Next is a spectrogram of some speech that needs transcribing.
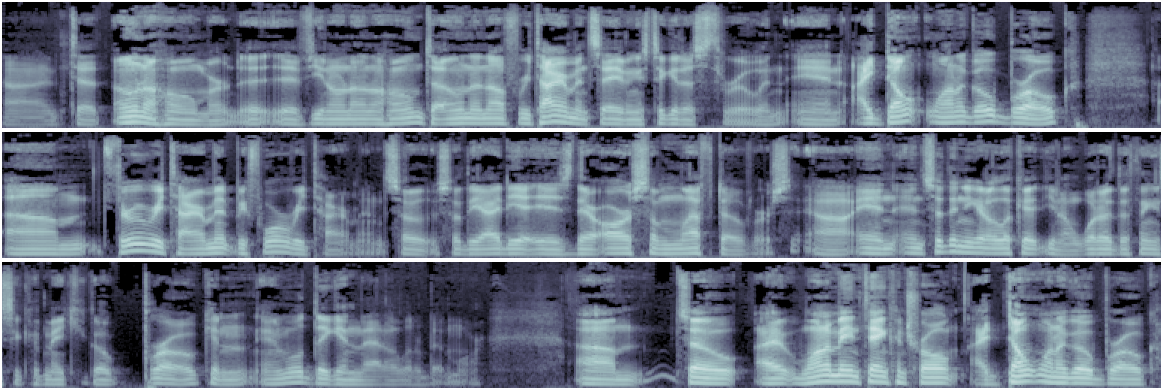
uh, to own a home, or if you don't own a home, to own enough retirement savings to get us through. And and I don't want to go broke um, through retirement before retirement. So so the idea is there are some leftovers, uh, and and so then you got to look at you know what are the things that could make you go broke, and and we'll dig in that a little bit more. Um, so I want to maintain control. I don't want to go broke.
